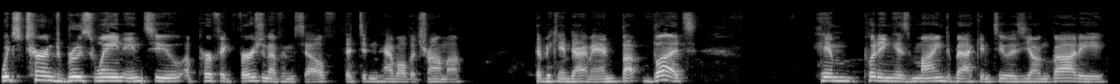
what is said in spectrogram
which turned Bruce Wayne into a perfect version of himself that didn't have all the trauma that became Batman. But but him putting his mind back into his young body,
